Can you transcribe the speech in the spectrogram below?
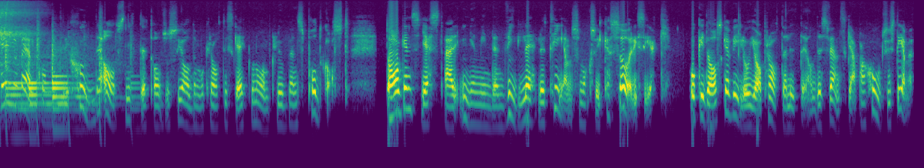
Hej och välkommen till det sjunde avsnittet av Socialdemokratiska ekonomklubbens podcast. Dagens gäst är ingen mindre än Ville Lötén som också är kassör i SEK. Och idag ska Ville och jag prata lite om det svenska pensionssystemet.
